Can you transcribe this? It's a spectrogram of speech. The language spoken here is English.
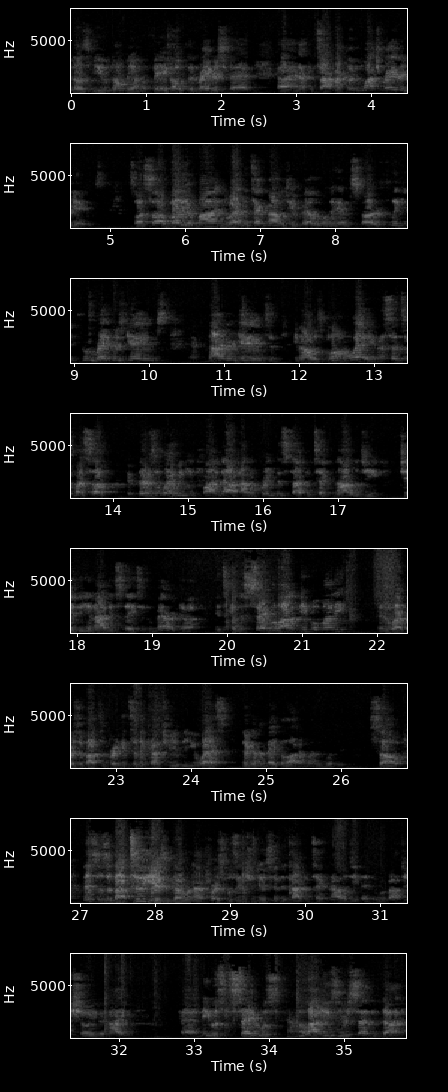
Those of you who know me, I'm a big Oakland Raiders fan, uh, and at the time I couldn't watch Raider games. So I saw a buddy of mine who had the technology available to him started flicking through Raiders games and Niner games, and you know I was blown away. And I said to myself, if there's a way we can find out how to bring this type of technology to the United States of America, it's going to save a lot of people money, and whoever's about to bring it to the country of the U.S., they're going to make a lot of money with it. So this was about two years ago when I first was introduced to the type of technology that we're about to show you tonight. And needless to say, it was a lot easier said than done.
